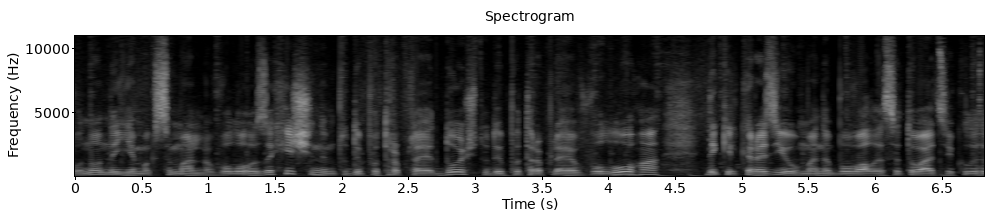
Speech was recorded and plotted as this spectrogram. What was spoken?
воно не є максимально вологозахищеним. Туди потрапляє дощ, туди потрапляє волога. Декілька разів у мене бували ситуації, коли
